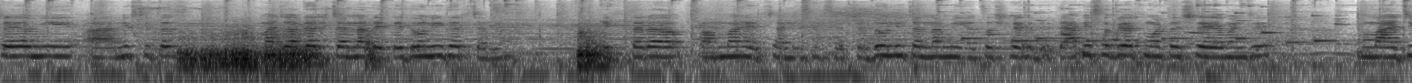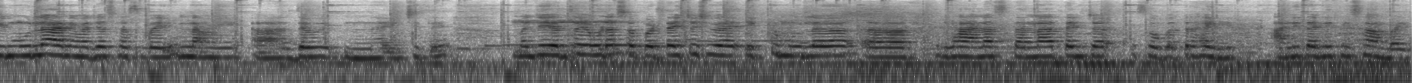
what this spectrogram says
श्रेय मी निश्चितच माझ्या घरच्यांना देते दोन्ही घरच्यांना. एकतर माहेरच्या आणि सासरच्या दोन्हीच्यांना मी याचं श्रेय देते. आणि सगळ्यात मोठं श्रेय म्हणजे माझी मुलं आणि माझ्या सासूबाईंना मी देऊ इच्छिते. म्हणजे यांचं एवढा सपोर्ट त्याच्याशिवाय एक तर मुलं लहान असताना त्यांच्यासोबत राहिली आणि त्यांनी ती सांभाळली.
